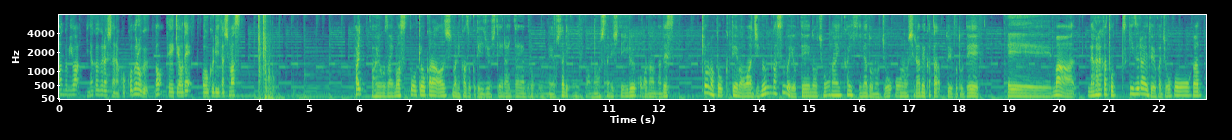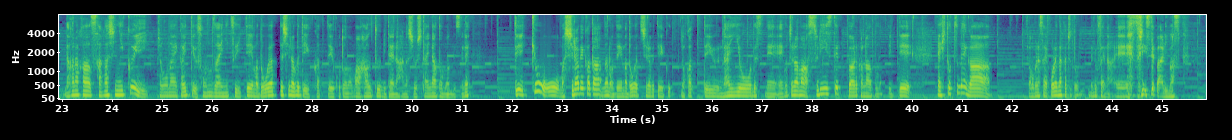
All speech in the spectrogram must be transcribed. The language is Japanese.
番組は田舎暮らしならここブログの提供でお送りいたします。はい、おはようございます。東京から淡路島に家族で移住してライターやブログ運営をしたり、コミックを直したりしている小場旦那です。今日のトークテーマは自分が住む予定の町内会費などの情報の調べ方ということで、えー、まあ、なかなかとっつきづらいというか、情報がなかなか探しにくい町内会っていう存在について、まあ、どうやって調べていくかっていうことの、まあ、how to みたいな話をしたいなと思うんですよね。で、今日、まあ、調べ方なので、まあ、どうやって調べていくのかっていう内容ですね。えこちら、まあ、3ステップあるかなと思っていて、えー一つ目が、ごめんなさい。これなんかちょっとめんどくさいな。えー、3ステップあります。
